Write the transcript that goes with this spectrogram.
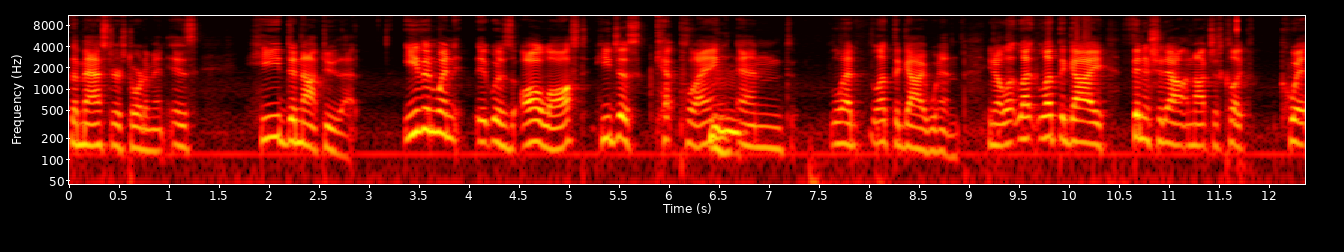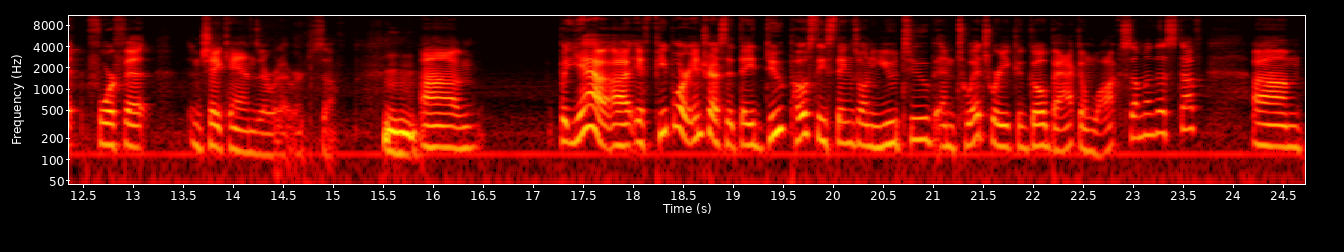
the Masters tournament is he did not do that. Even when it was all lost, he just kept playing and let let the guy win. You know, let, let let the guy finish it out and not just click quit, forfeit, and shake hands or whatever. So, um, but yeah, uh, if people are interested, they do post these things on YouTube and Twitch where you could go back and watch some of this stuff. Um,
